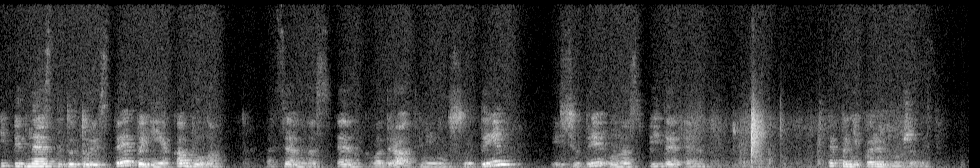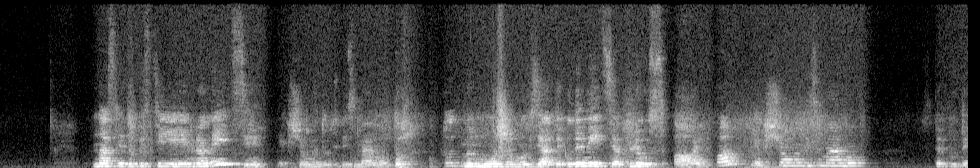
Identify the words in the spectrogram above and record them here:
і піднести до тої степені, яка була. А це в нас n квадрат мінус 1, і сюди у нас піде n. Степені перемножились. Наслідок із цієї границі, якщо ми тут візьмемо, то тут ми можемо взяти одиниця плюс альфа, якщо ми візьмемо, це буде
